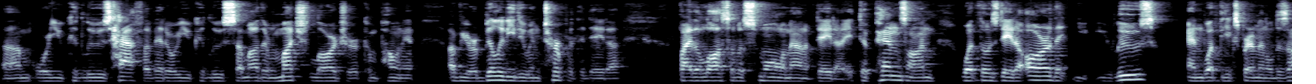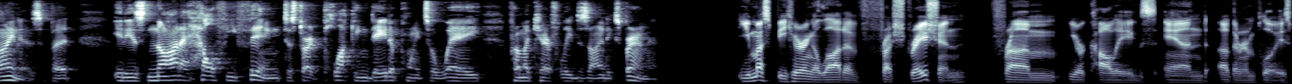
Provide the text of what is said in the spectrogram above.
um, or you could lose half of it, or you could lose some other much larger component of your ability to interpret the data by the loss of a small amount of data. It depends on what those data are that you, you lose and what the experimental design is. But it is not a healthy thing to start plucking data points away from a carefully designed experiment. You must be hearing a lot of frustration from your colleagues and other employees,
